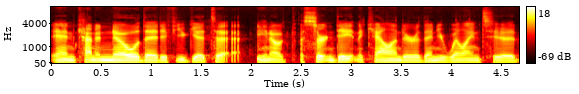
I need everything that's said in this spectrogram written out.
and kind of know that if you get to you know a certain date in the calendar then you're willing to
